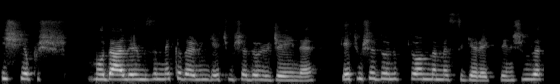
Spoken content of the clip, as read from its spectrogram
İş yapış modellerimizin ne kadarının geçmişe döneceğini, geçmişe dönüp dönmemesi gerektiğini. Şimdi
